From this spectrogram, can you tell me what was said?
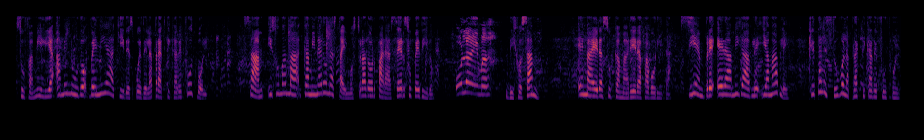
Su familia a menudo venía aquí después de la práctica de fútbol. Sam y su mamá caminaron hasta el mostrador para hacer su pedido. Hola, Emma. Dijo Sam. Emma era su camarera favorita. Siempre era amigable y amable. ¿Qué tal estuvo la práctica de fútbol?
